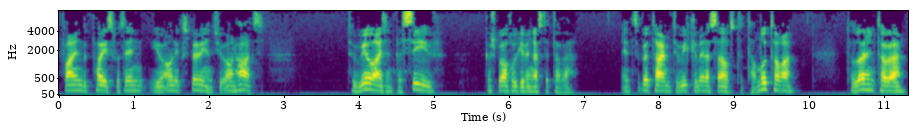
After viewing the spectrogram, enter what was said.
find the place within your own experience, your own hearts, to realize and perceive Baruch giving us the Torah. And it's a good time to recommit ourselves to Talmud Torah, to learning Torah,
